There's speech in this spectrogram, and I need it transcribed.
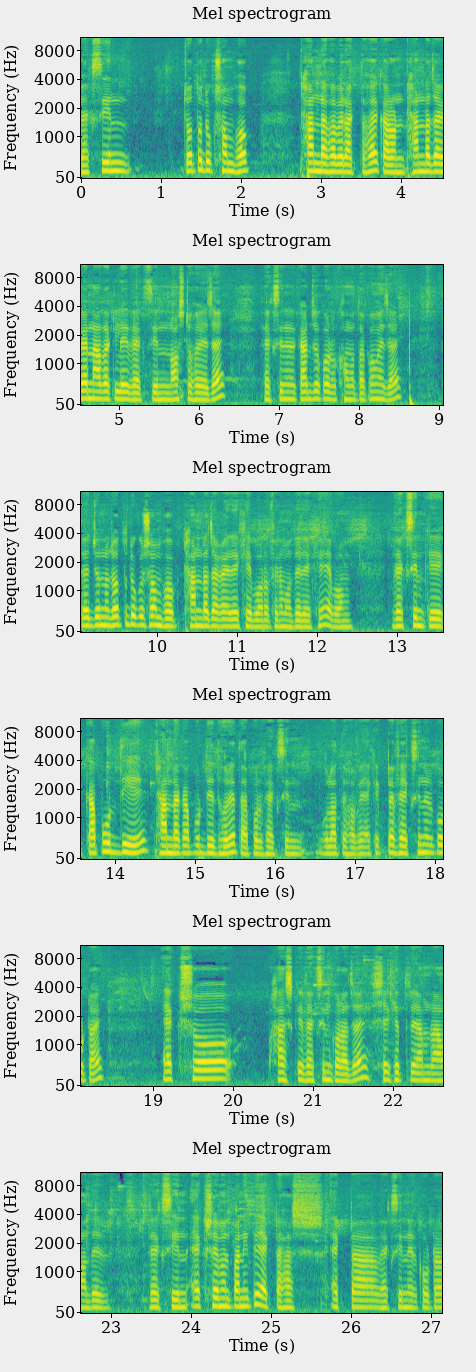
ভ্যাকসিন যতটুকু সম্ভব ঠান্ডাভাবে রাখতে হয়, কারণ ঠান্ডা জায়গায় না রাখলে ভ্যাকসিন নষ্ট হয়ে যায়, ভ্যাকসিনের কার্যকর ক্ষমতা কমে যায়। তো এর জন্য যতটুকু সম্ভব ঠান্ডা জায়গায় রেখে, বরফের মধ্যে রেখে এবং ভ্যাকসিনকে কাপড় দিয়ে, ঠান্ডা কাপড় দিয়ে ধরে তারপর ভ্যাকসিন গোলাতে হবে। এক একটা ভ্যাকসিনের কৌটায় একশো হাঁসকে ভ্যাকসিন করা যায়। সেক্ষেত্রে আমরা আমাদের ভ্যাকসিন একশো এম পানিতে একটা হাঁস, একটা ভ্যাকসিনের কোটা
